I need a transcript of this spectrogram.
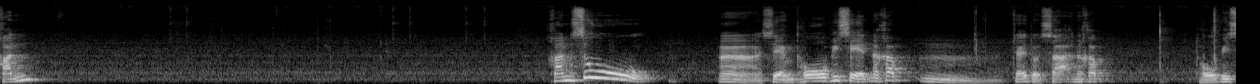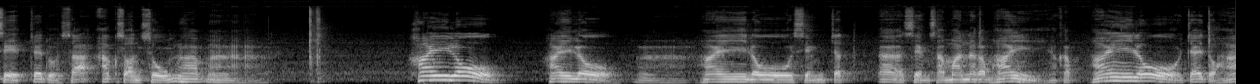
ขัน ขันสู้เสียงโทพิเศษนะครับใช้ตัวสะนะครับ โทพิเศษใช้ตัวสะอักษรสูงนะครับอ่า ไฮโล ไฮโลอ่าไฮโล เสียงจัดเอ่อเสียงสามัญนะครับไฮนะครับไฮโล ใจตัวฮะ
